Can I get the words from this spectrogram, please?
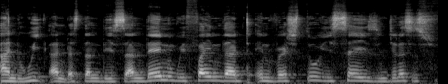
And we understand this. And then we find that in verse 2, he says, in Genesis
